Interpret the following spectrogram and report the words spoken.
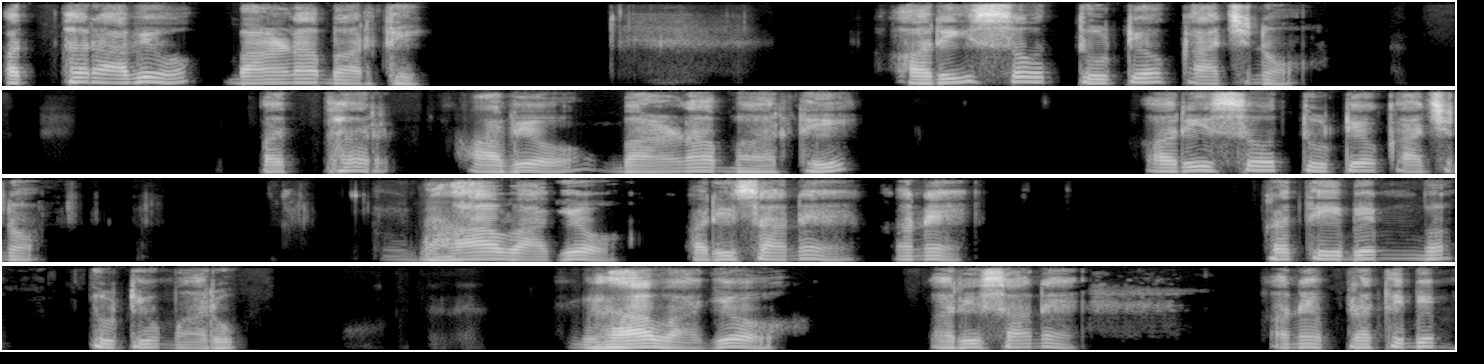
પથ્થર આવ્યો બારણા બારથી અરીસો તૂટ્યો કાચનો. પથ્થર આવ્યો બારણા બહારથી. અરીસો તૂટ્યો કાચનો. ઘા વાગ્યો અરીસાને અને પ્રતિબિંબ તૂટ્યું મારું. ઘા વાગ્યો અરીસાને અને પ્રતિબિંબ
